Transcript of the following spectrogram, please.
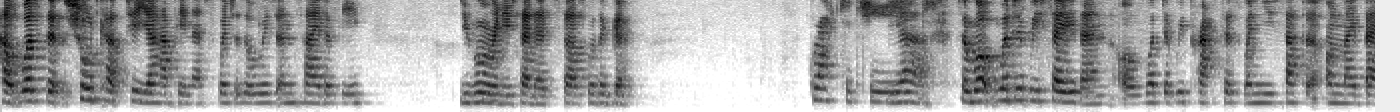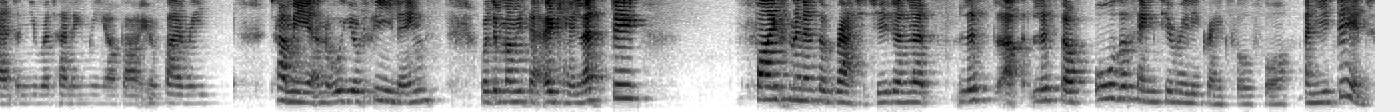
How what's the shortcut to your happiness, which is always inside of you? You've already said it starts with a G. Gratitude. Yeah. So what what did we say then, or what did we practice when you sat on my bed and you were telling me about your fiery tummy and all your feelings? What did Mummy say? Okay, let's do five minutes of gratitude and let's list uh, list off all the things you're really grateful for, and you did.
